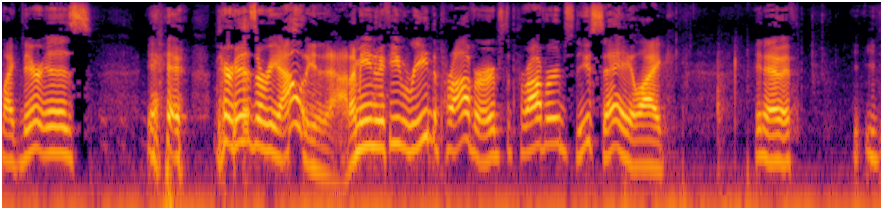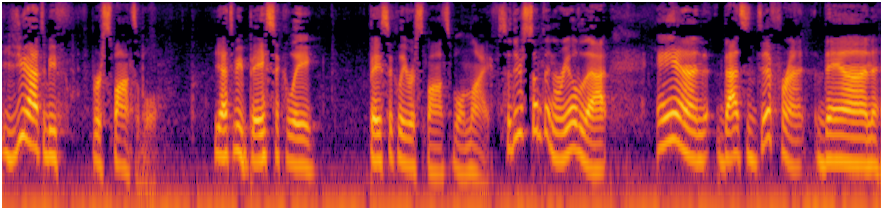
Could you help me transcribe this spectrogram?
Like, there is, you know, there is a reality to that. I mean, if you read the Proverbs, the Proverbs do say, like, you know, if you, you have to be responsible you have to be basically basically responsible in life. So there's something real to that. And that's different than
